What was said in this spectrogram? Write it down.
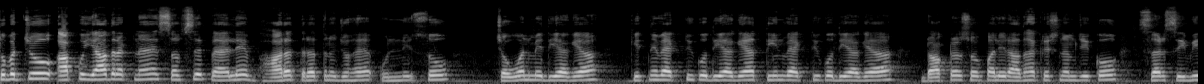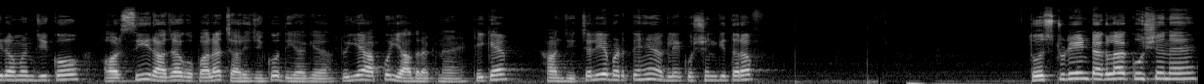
तो बच्चों आपको याद रखना है सबसे पहले भारत रत्न जो है उन्नीस सौ चौवन में दिया गया कितने व्यक्ति को दिया गया? तीन व्यक्ति को दिया गया डॉक्टर सोपाली राधा कृष्णम जी को, sir C V Raman ji को और सी राजा गोपालाचारी जी को दिया गया। तो ये आपको याद रखना है, ठीक है? हाँ जी, चलिए बढ़ते हैं अगले क्वेश्चन की तरफ़। तो स्टूडेंट, अगला क्वेश्चन है,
